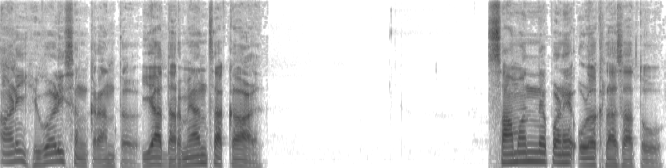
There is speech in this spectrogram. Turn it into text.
आणि हिवाळी संक्रांत या दरम्यानचा काळ सामान्यपणे ओळखला जातो.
